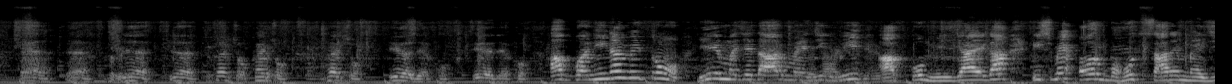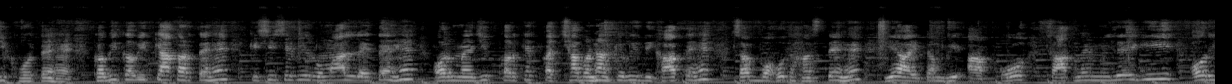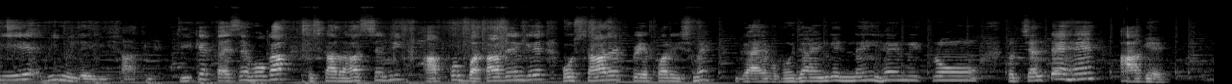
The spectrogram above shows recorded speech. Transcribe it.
खींचो खींचो खींचो ये देखो ये देखो अब बनी ना मित्रों ये मज़ेदार मैजिक भी आपको मिल जाएगा इसमें और बहुत सारे मैजिक होते हैं कभी कभी क्या करते हैं किसी से भी रुमाल लेते हैं और मैजिक करके कच्छा बना के भी दिखाते हैं सब बहुत हँसते हैं ये आइटम भी आपको साथ में मिलेगी और ये भी मिलेगी साथ में ठीक है, कैसे होगा, इसका रहस्य भी आपको बता देंगे। वो सारे पेपर इसमें गायब हो जाएँगे। नहीं है मित्रों तो चलते हैं आगे।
